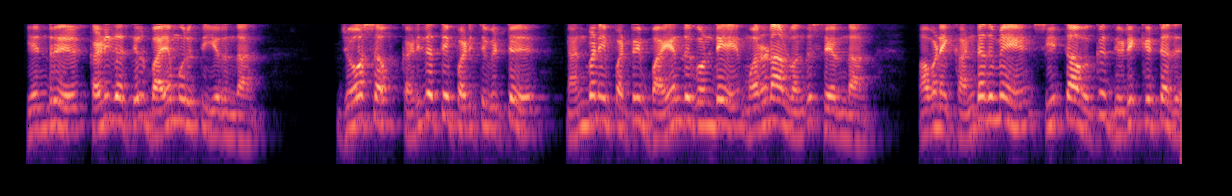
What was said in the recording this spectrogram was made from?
என்று கடிதத்தில் பயமுறுத்தி இருந்தான். ஜோசப் கடிதத்தை படித்துவிட்டு நண்பனை பற்றி பயந்து கொண்டே மறுநாள் வந்து சேர்ந்தான். அவனை கண்டதுமே சீதாவுக்கு திடுக்கிட்டது.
